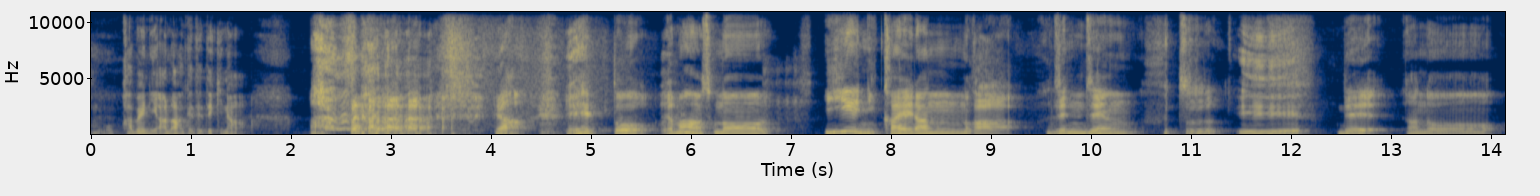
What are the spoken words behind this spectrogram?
もう壁に穴開けて的な。いや、えーっと、いやはいまあその、家に帰らんのが全然普通ええで、あの、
